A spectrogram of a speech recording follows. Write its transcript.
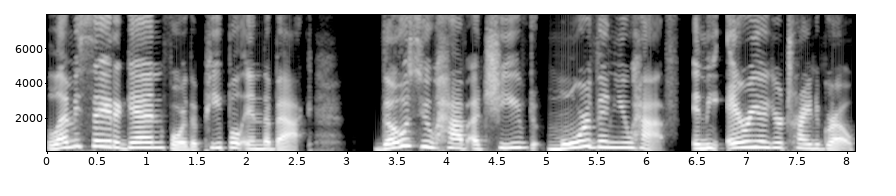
Let me say it again for the people in the back. Those who have achieved more than you have in the area you're trying to grow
